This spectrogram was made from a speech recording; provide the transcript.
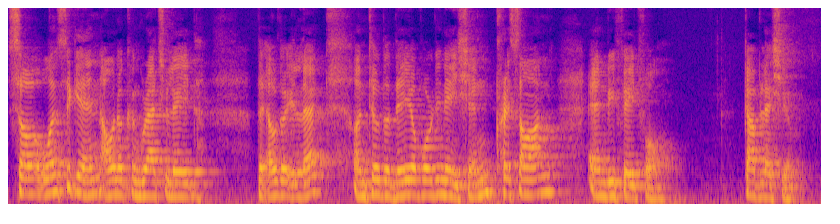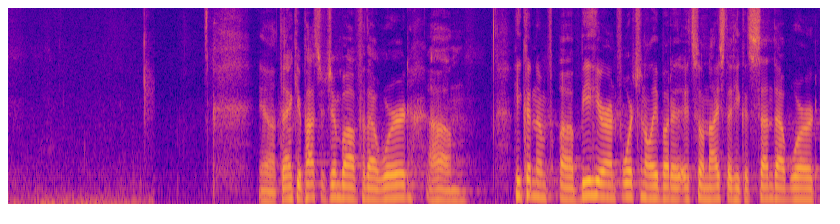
So, once again, I want to congratulate the elder elect until the day of ordination. Press on and be faithful. God bless you. Yeah, thank you, Pastor Jim Bob, for that word. Um, he couldn't uh, be here, unfortunately, but it's so nice that he could send that word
